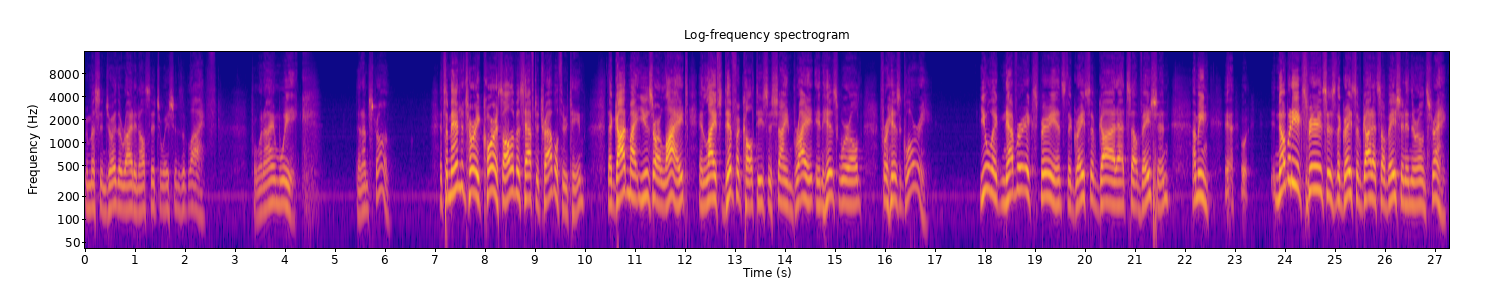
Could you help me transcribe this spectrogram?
We must enjoy the ride in all situations of life. For when I am weak, then I'm strong. It's a mandatory course all of us have to travel through, team, that God might use our light and life's difficulties to shine bright in His world for His glory. You will never experience the grace of God at salvation. I mean, nobody experiences the grace of God at salvation in their own strength.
